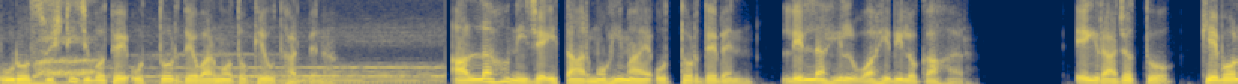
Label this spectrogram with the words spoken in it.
পুরো সৃষ্টিজীবতে উত্তর দেওয়ার মতো কেউ থাকবে না। আল্লাহ নিজেই তার মহিমায় উত্তর দেবেন, লিল্লাহিল ওয়াহিদিল কাহার এই রাজত্ব কেবল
